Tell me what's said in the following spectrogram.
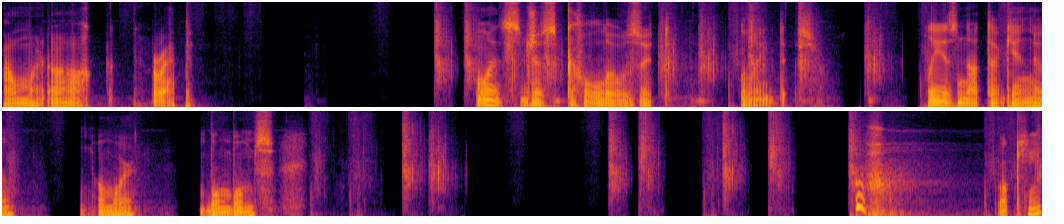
Oh my, Oh, crap. Let's just close it like this. Please not again, no. No more boom booms. Whew. Okay.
